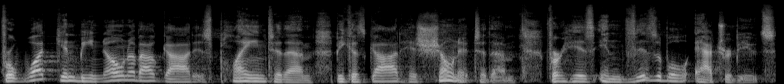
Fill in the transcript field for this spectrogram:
For what can be known about God is plain to them because God has shown it to them. For his invisible attributes,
